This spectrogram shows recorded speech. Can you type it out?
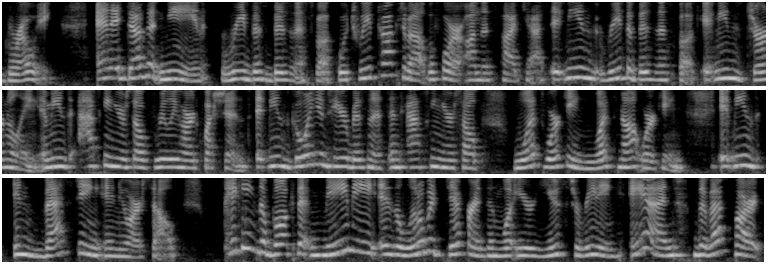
growing? And it doesn't mean read this business book, which we've talked about before on this podcast. It means read the business book. It means journaling. It means asking yourself really hard questions. It means going into your business and asking yourself what's working, what's not working. It means investing in yourself picking the book that maybe is a little bit different than what you're used to reading. And the best part,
